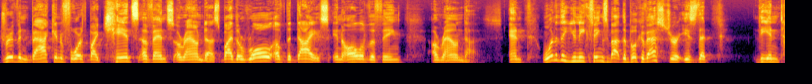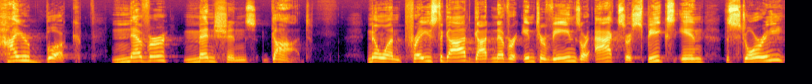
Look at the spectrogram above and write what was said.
driven back and forth by chance events around us, by the roll of the dice in all of the thing around us? And one of the unique things about the book of Esther is that the entire book never mentions God. No one prays to God. God never intervenes or acts or speaks in the story.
